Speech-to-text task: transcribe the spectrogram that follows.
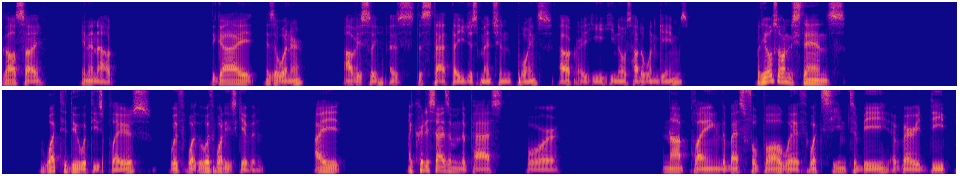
Galsai in and out. The guy is a winner, obviously, as the stat that you just mentioned points out, right? He he knows how to win games. But he also understands what to do with these players with what with what he's given. I I criticize him in the past for not playing the best football with what seemed to be a very deep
